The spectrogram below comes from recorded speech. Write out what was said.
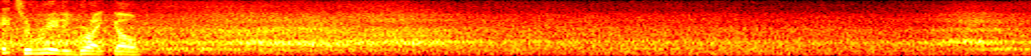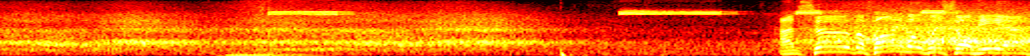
It's a really great goal. And so the final whistle here.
